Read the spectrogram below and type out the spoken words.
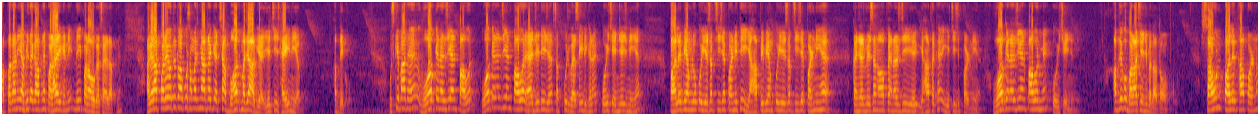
अब पता नहीं अभी तक आपने पढ़ा है कि नहीं? नहीं पढ़ा होगा शायद आपने। अगर आप पढ़े होते तो आपको समझ में आता कि अच्छा बहुत मज़ा आ गया, ये चीज़ है ही नहीं अब। अब देखो। उसके बाद है work energy and power work energy and power as it is है, सब कुछ वैसे ही दिख रहा है, कोई चेंजेज नहीं है। पहले भी हम लोग को ये सब चीज़ें पढ़नी थी, यहाँ पे भी हमको ये सब चीज़ें पढ़नी है। कंजर्वेशन ऑफ़ एनर्जी ये यहाँ तक है, ये चीज़ पढ़नी है। वर्क एनर्जी एंड पावर में कोई चेंज नहीं। अब देखो, बड़ा चेंज बताता हूँ आपको। साउंड पहले था पढ़ना,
